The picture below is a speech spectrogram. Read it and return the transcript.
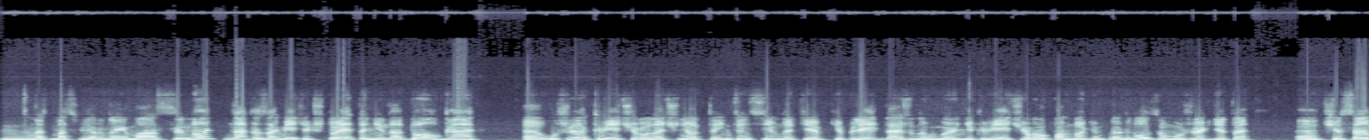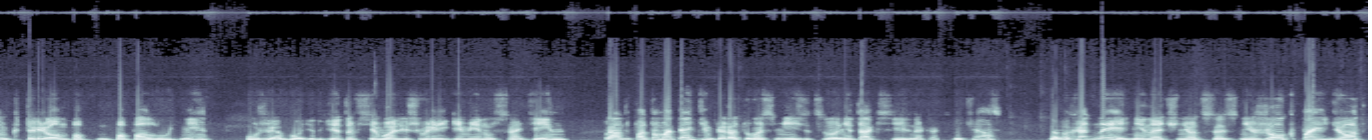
атмосферные массы. Но надо заметить, что это ненадолго. Э, уже к вечеру начнет интенсивно теп теплеть, даже, думаю, не к вечеру. По многим прогнозам уже где-то э, часам к трем пополудни уже будет где-то всего лишь в Риге минус один. Правда, потом опять температура снизится, но не так сильно, как сейчас. На выходные дни начнется снежок, пойдет –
